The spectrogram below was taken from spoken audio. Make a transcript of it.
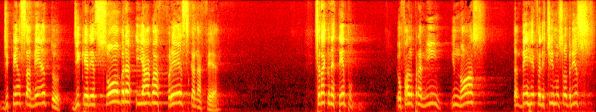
de pensamento de querer sombra e água fresca na fé? Será que não é tempo? Eu falo para mim e nós também refletirmos sobre isso.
